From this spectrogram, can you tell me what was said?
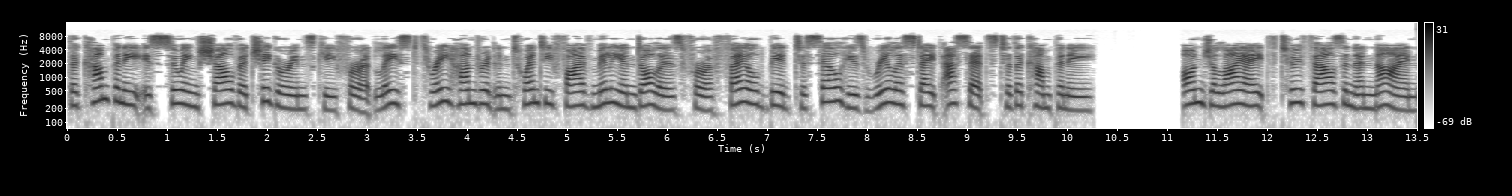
The company is suing Shalva Chigirinsky for at least $325 million for a failed bid to sell his real estate assets to the company. On July 8, 2009,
